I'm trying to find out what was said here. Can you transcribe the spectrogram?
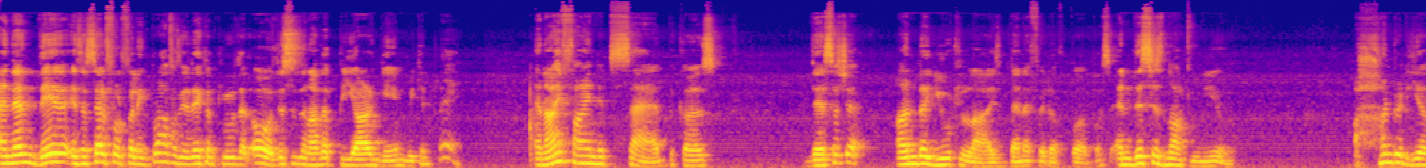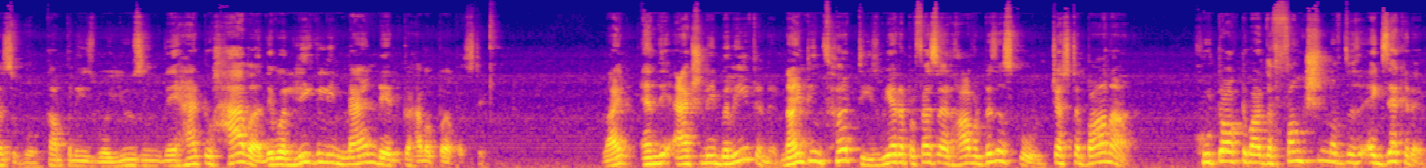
and then there is a self-fulfilling prophecy. They conclude that oh this is another pr game we can play. And i find it sad because there's such a underutilized benefit of purpose. And this is not new. A hundred years ago companies were using they had to have a they were legally mandated to have a purpose statement right? And they actually believed in it. 1930s, we had a professor at Harvard Business School, Chester Barnard, who talked about the function of the executive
